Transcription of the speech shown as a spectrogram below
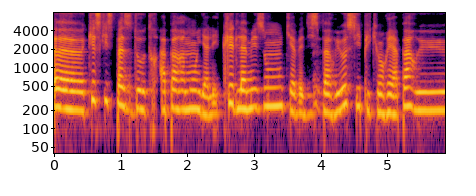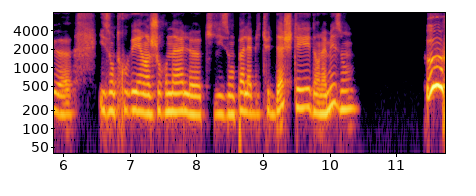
Euh, qu'est-ce qui se passe d'autre? Apparemment, il y a les clés de la maison qui avaient disparu aussi, puis qui ont réapparu. euh, ils ont trouvé un journal qu'ils n'ont pas l'habitude d'acheter dans la maison. Ouh!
